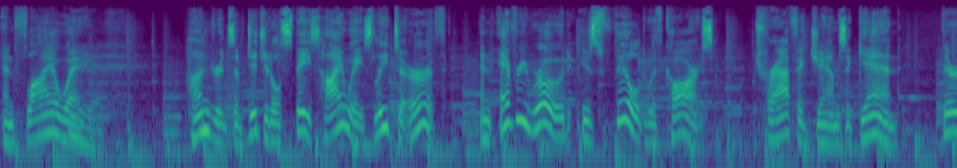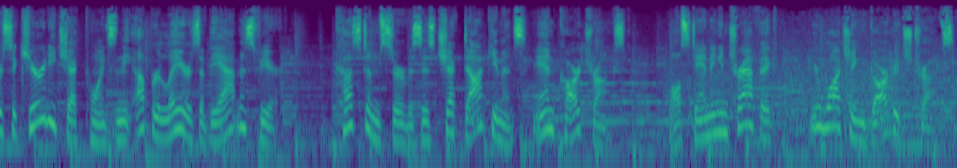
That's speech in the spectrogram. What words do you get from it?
and fly away. Hundreds of digital space highways lead to Earth, and every road is filled with cars. Traffic jams again. There are security checkpoints in the upper layers of the atmosphere. Customs services check documents and car trunks. While standing in traffic, you're watching garbage trucks.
